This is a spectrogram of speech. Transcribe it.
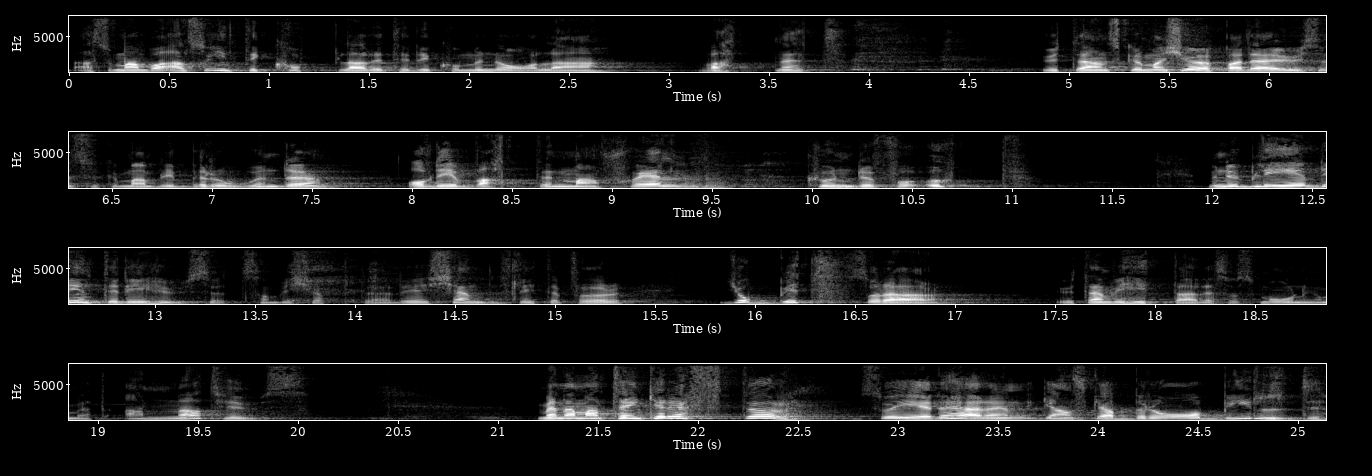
alltså man var alltså inte kopplade till det kommunala vattnet. Utan skulle man köpa det här huset så skulle man bli beroende av det vatten man själv kunde få upp. Men nu blev det inte det huset som vi köpte. Det kändes lite för jobbigt sådär. Utan vi hittade så småningom ett annat hus. Men när man tänker efter så är det här en ganska bra bild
